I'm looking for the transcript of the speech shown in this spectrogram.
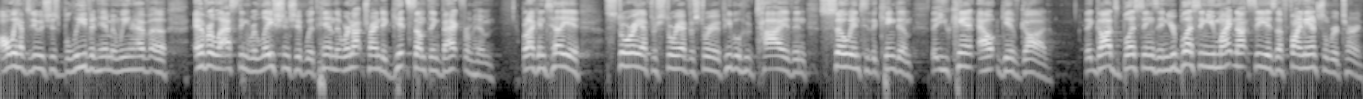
all we have to do is just believe in him and we have a everlasting relationship with him that we're not trying to get something back from him. But I can tell you story after story after story of people who tithe and sow into the kingdom that you can't outgive God. That God's blessings and your blessing you might not see as a financial return,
